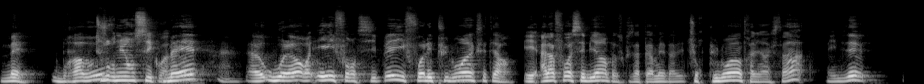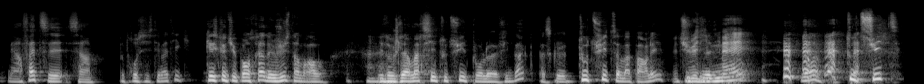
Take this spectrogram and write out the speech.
mais ou bravo. Toujours nuancé, quoi. Mais, euh, ou alors, et il faut anticiper, il faut aller plus loin, etc. Et à la fois, c'est bien parce que ça permet d'aller toujours plus loin, très bien, etc. Mais il me disait, mais en fait, c'est un peu trop systématique. Qu'est-ce que tu penserais de juste un bravo? Et donc, je l'ai remercié tout de suite pour le feedback parce que tout de suite, ça m'a parlé. Et tu lui as dit, m'a mais, Non, tout de suite,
